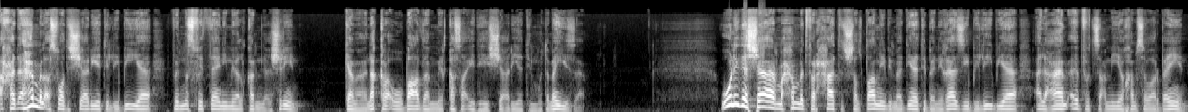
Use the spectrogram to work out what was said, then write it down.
أحد أهم الأصوات الشعرية الليبية في النصف الثاني من القرن العشرين كما نقرأ بعضا من قصائده الشعرية المتميزة. ولد الشاعر محمد فرحات الشلطامي بمدينة بني غازي بليبيا العام 1945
